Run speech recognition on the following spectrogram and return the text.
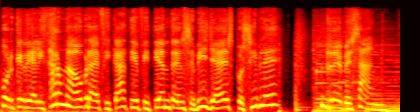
Porque realizar una obra eficaz y eficiente en Sevilla es posible. Revesan.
